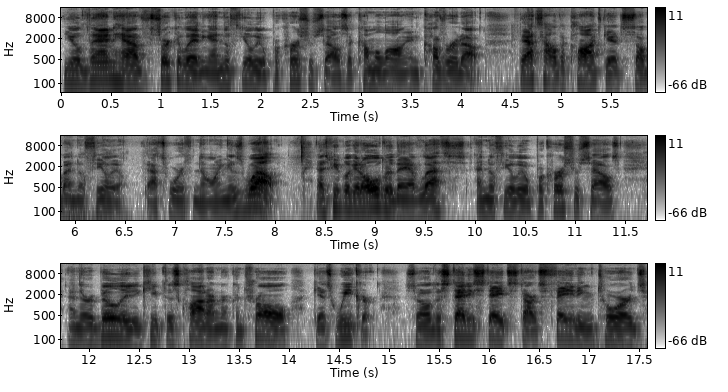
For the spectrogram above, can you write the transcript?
you'll then have circulating endothelial precursor cells that come along and cover it up. That's how the clot gets subendothelial. That's worth knowing as well. As people get older, they have less endothelial precursor cells, and their ability to keep this clot under control gets weaker. So the steady state starts fading towards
